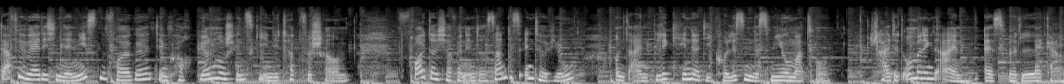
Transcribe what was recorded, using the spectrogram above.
Dafür werde ich in der nächsten Folge dem Koch Björn Moschinski in die Töpfe schauen. Freut euch auf ein interessantes Interview und einen Blick hinter die Kulissen des Mio Matto. Schaltet unbedingt ein, es wird lecker.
